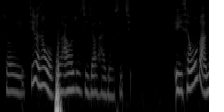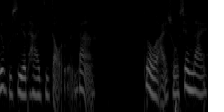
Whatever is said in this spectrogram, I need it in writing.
所以基本上我不太会去计较太多事情。以前我本来就不是一个太爱计较的人，但对我来说，现在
